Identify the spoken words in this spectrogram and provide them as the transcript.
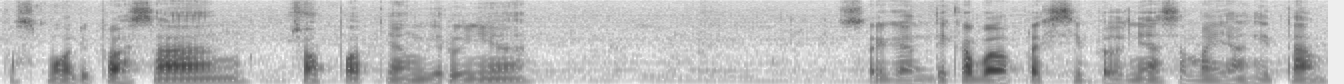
pas mau dipasang copot yang birunya. Saya ganti kabel fleksibelnya sama yang hitam.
